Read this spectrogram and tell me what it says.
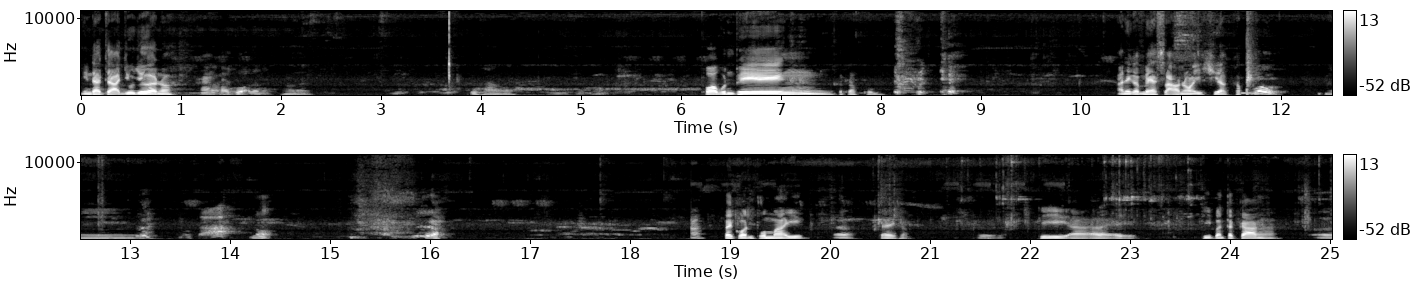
นี่น่าจะอายุเยอะเนาะหางขายตัวเลยนะอืมผู้หางเลยพ่อบุญเพลงครับผม อันนี้ก็แม่สาวน้อยอีกเชือกครับผมโอ้นี่สาเนาะไปก่อนผมมาอีกเออ ใช่ครับ เออ ที่อ่าอะไรไอ้ที่ปันตะกลางอะเออ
